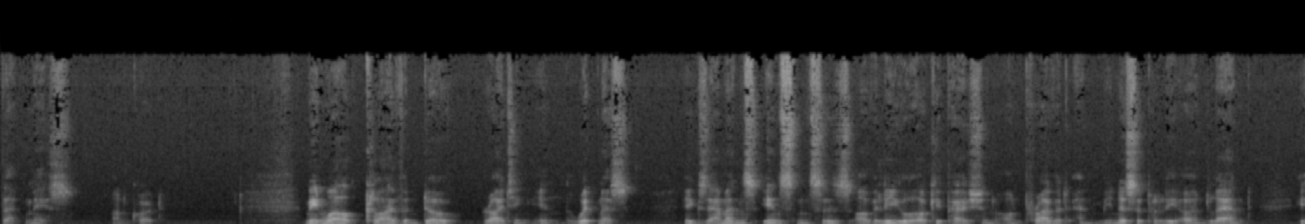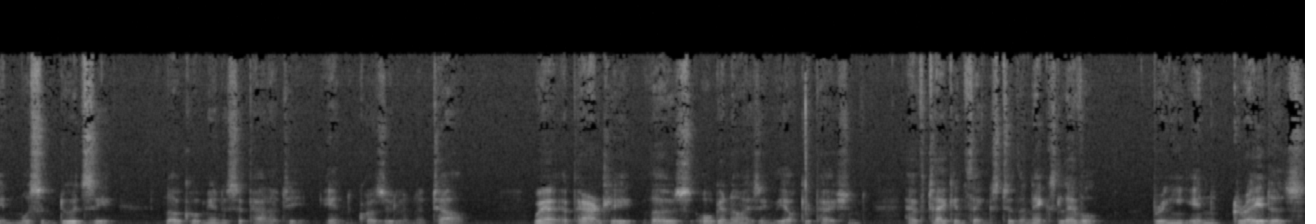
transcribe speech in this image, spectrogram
that mess. Unquote. Meanwhile, Clive Ndou, writing in The Witness, examines instances of illegal occupation on private and municipally owned land in Msunduzi, local municipality in KwaZulu-Natal, where apparently those organizing the occupation have taken things to the next level, bringing in graders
